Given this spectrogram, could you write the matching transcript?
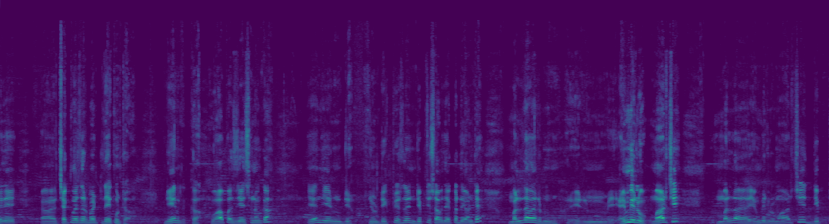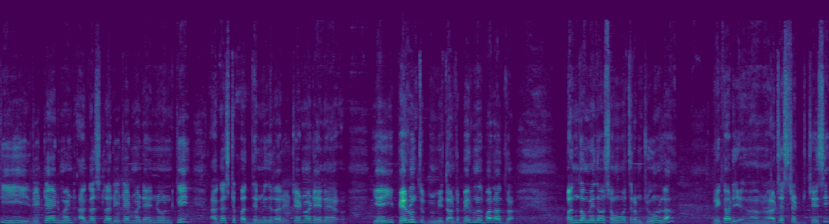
ఇది చెక్ మెజర్మెంట్ లేకుండా. నేను వాపస్ చేసినాక ఏంది డి- డిప్టీ డిప్టీ సభ ఎక్కడిది అంటే మళ్ళా ఎమ్మెల్యూ మార్చి మళ్ళా ఎమ్మెల్యూ మార్చి డిప్టీ రిటైర్మెంట్ ఆగస్టులో రిటైర్మెంట్ అయినకి ఆగస్టు పద్దెనిమిదిలో రిటైర్మెంట్ అయిన ఏ పేరు మీ దాంట్లో పేరు ఉన్నది బాగా పంతొమ్మిదవ సంవత్సరం జూన్లో రికార్డ్ అడ్జస్టెడ్ చేసి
